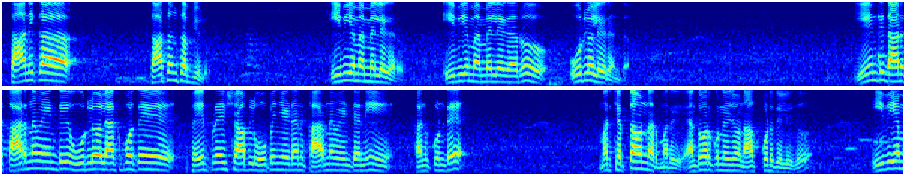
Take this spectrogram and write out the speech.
స్థానిక శాసనసభ్యులు. ఈవీఎం ఎమ్మెల్యే గారు. ఈవీఎం ఎమ్మెల్యే గారు ఊర్లో లేరంట. ఏంటి దానికి కారణం ఏంటి? ఊర్లో లేకపోతే ఫెయిర్ ప్రైస్ షాపులు ఓపెన్ చేయడానికి కారణం ఏంటి అని కనుక్కుంటే మరి చెప్తా ఉన్నారు మరి ఎంతవరకు నిజం నాకు కూడా తెలీదు. ఈవీఎం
